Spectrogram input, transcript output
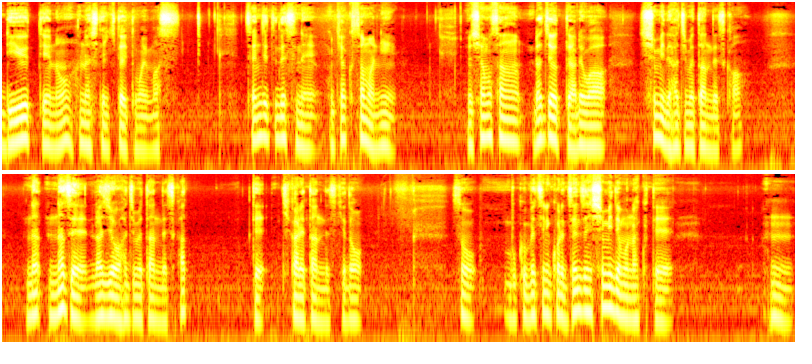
理由っていうのを話していきたいと思います。先日ですね、お客様に、吉山さん、ラジオってあれは趣味で始めたんですか？な、なぜラジオを始めたんですか？って聞かれたんですけど、そう、僕別にこれ全然趣味でもなくて、うん、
